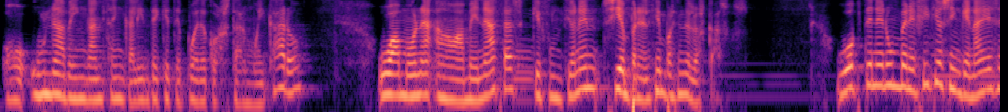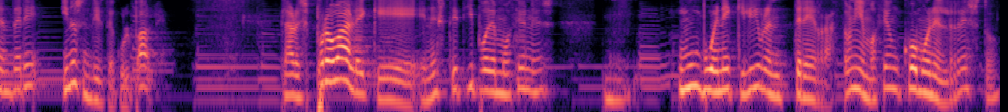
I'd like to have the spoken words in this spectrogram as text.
o una venganza en caliente que te puede costar muy caro, o amenazas que funcionen siempre en el 100% de los casos, o obtener un beneficio sin que nadie se entere y no sentirte culpable. Claro, es probable que en este tipo de emociones un buen equilibrio entre razón y emoción, como en el resto,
